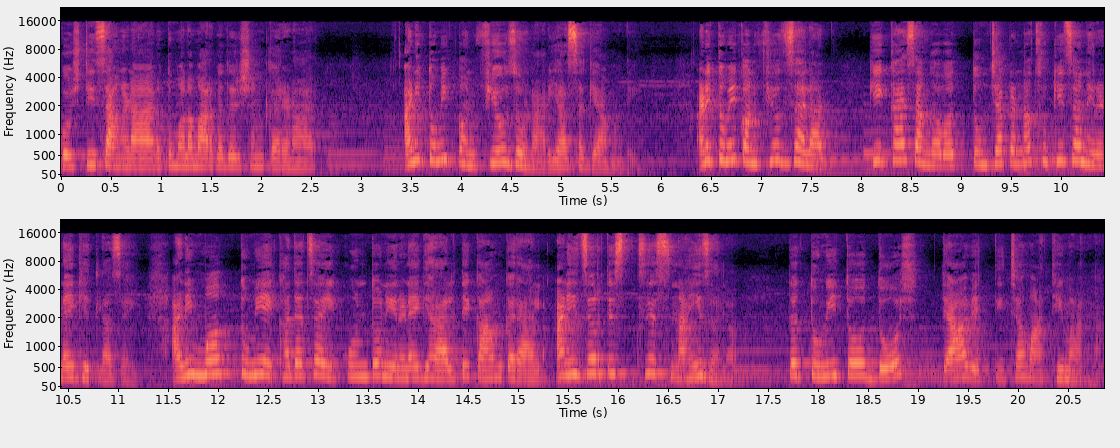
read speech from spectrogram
गोष्टी सांगणार तुम्हाला मार्गदर्शन करणार. आणि तुम्ही कन्फ्यूज होणार या सगळ्यामध्ये. आणि तुम्ही कन्फ्यूज झालात की काय सांगावं? तुमच्याकडनं चुकीचा निर्णय घेतला जाईल. आणि मग तुम्ही एखाद्याचा ऐकून तो निर्णय घ्याल ते काम कराल. आणि जर ते सक्सेस नाही झालं तर तुम्ही तो दोष त्या व्यक्तीच्या माथी मारणार.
